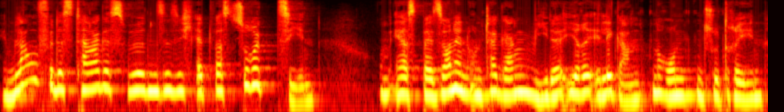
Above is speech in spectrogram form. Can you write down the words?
Im Laufe des Tages würden sie sich etwas zurückziehen, um erst bei Sonnenuntergang wieder ihre eleganten Runden zu drehen.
